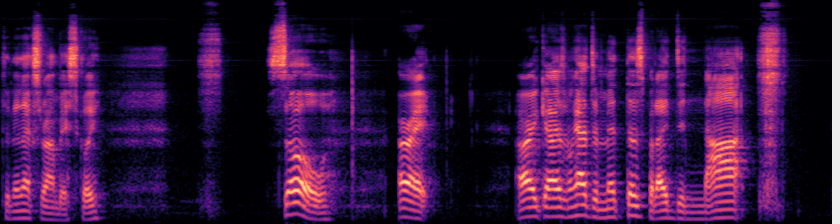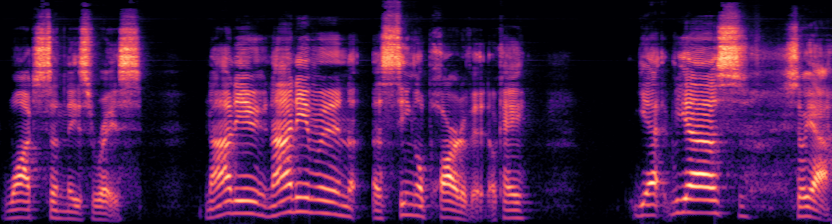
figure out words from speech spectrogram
to the next round, basically. So, alright. Alright, guys, I'm gonna have to admit this, but I did not watch Sunday's race. Not even not even a single part of it, okay? Yeah, yes. So yeah.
